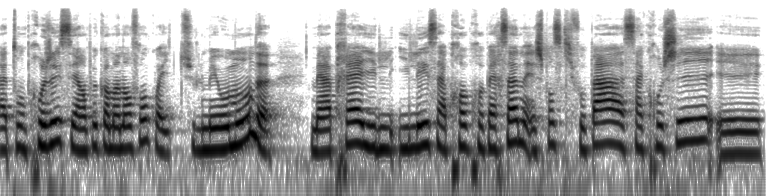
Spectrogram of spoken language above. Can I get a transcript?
bah, ton projet, c'est un peu comme un enfant, quoi. Tu le mets au monde, mais après, il, il est sa propre personne. Et je pense qu'il faut pas s'accrocher. Et,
